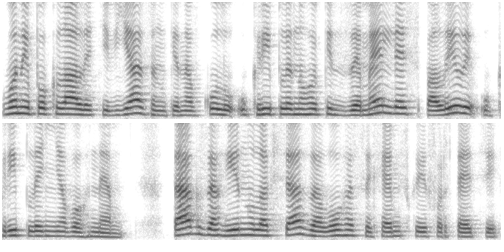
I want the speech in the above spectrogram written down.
Вони поклали ті в'язанки навколо укріпленого підземелля і спалили укріплення вогнем. Так загинула вся залога Сихемської фортеці,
